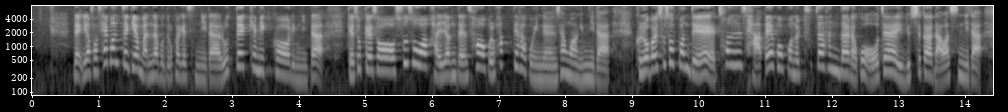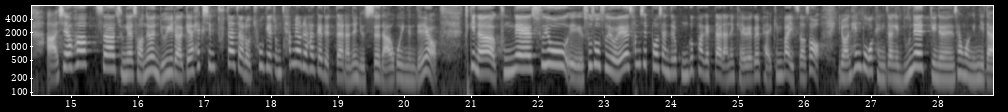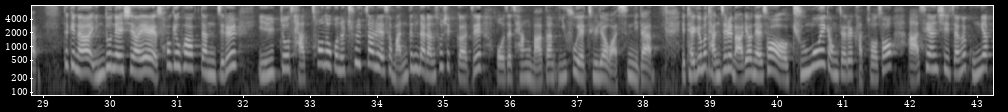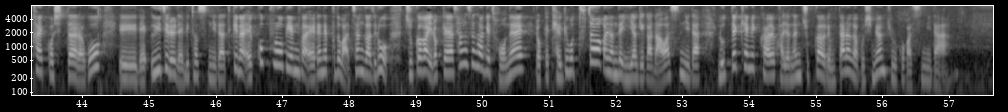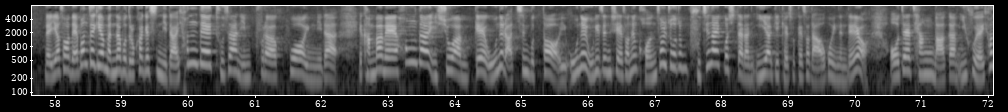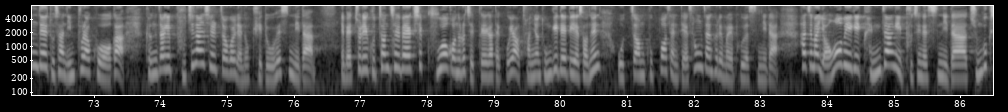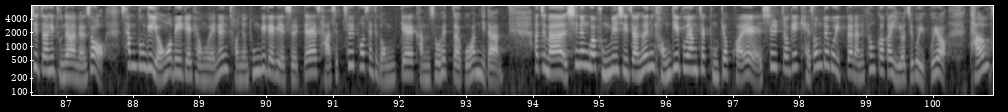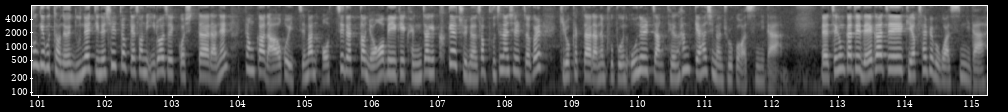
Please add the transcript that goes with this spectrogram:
네, 이어서 세 번째 기업 만나보도록 하겠습니다. 롯데케미컬입니다. 계속해서 수소와 관련된 사업을 확대하고 있는 상황입니다. 글로벌 수소 펀드에 1,400억 원을 투자한다라고 어제 뉴스가 나왔습니다. 아시아 화학사 중에서는 유일하게 핵심 투자자로 초기에 좀 참여를 하게 됐다라는 뉴스 나오고 있는데요. 특히나 국내 수요 수소 수요의 30%를 공급하겠다라는 계획을 밝힌 바 있어서 이런 행보가 굉장히 눈에 띄는 상황입니다. 특히나 인도네시아의 석유화학단지를 1조 4천억 원을 출자를 해서 만든다라는 소식까지 어제 장 마감 이후에 들려왔습니다. 대규모 단지를 마련해서 규모의 경제를 갖춰서 아세안 시장을 공략할 것이다라고 의지를 내비쳤습니다. 특히나 에코프로비엠과 LNF도 마찬가지로 주가가 이렇게 상승하기 전에 이렇게 대규모 투자와 관련된 이야기가 나왔습니다. 롯데케미칼 관련한 주가 흐름 따라가 보시면 좋을 것 같습니다. 네, 이어서 네 번째 기업 만나보도록 하겠습니다. 현대 두산 인프라 코어입니다. 간밤에 헝다 이슈와 함께 오늘 아침부터 오늘 우리 증시에서는 건설주가 좀 부진할 것이다라는 이야기 계속해서 나오고 있는데요. 어제 장 마감 이후에 현대 두산 인프라 코어가 굉장히 부진한 실적을 내놓기도 했습니다. 매출이 9,719억 원으로 집계가 됐고요. 전년 동기 대비해서는 5.9%의 성장 흐름을 보였습니다. 하지만 영업이익이 굉장히 부진했습니다. 중국 시장이 둔화하면서 3분기 영업이익의 경우에는 전년 동기 대비했을 때 47% 넘게 감소했다고 합니다. 하지만 신흥과 북미 시장은 경기 부양책 본격화에 실적이 개선되고 있다는 평가가 이어지고 있고요. 다음 분기부터는 눈에 띄는 실적 개선이 이뤄질 것이다라는 평가 나오고 있지만 어찌됐던 영업이익이 굉장히 크게 줄면서 부진한 실적을 기록했다라는 부분 오늘장 등 함께 하시면 좋을 것 같습니다. 네, 지금까지 네 가지 기업 살펴보고 왔습니다.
